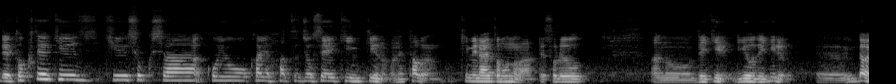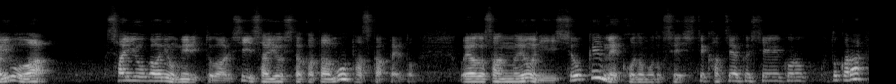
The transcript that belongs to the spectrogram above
で、特定求職者雇用開発助成金っていうのもね、多分決められたものがあって、それを、あの、できる、利用できる。えー、だから要は、採用側にもメリットがあるし、採用した方も助かったよと。親御さんのように一生懸命子供と接して活躍していることから、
